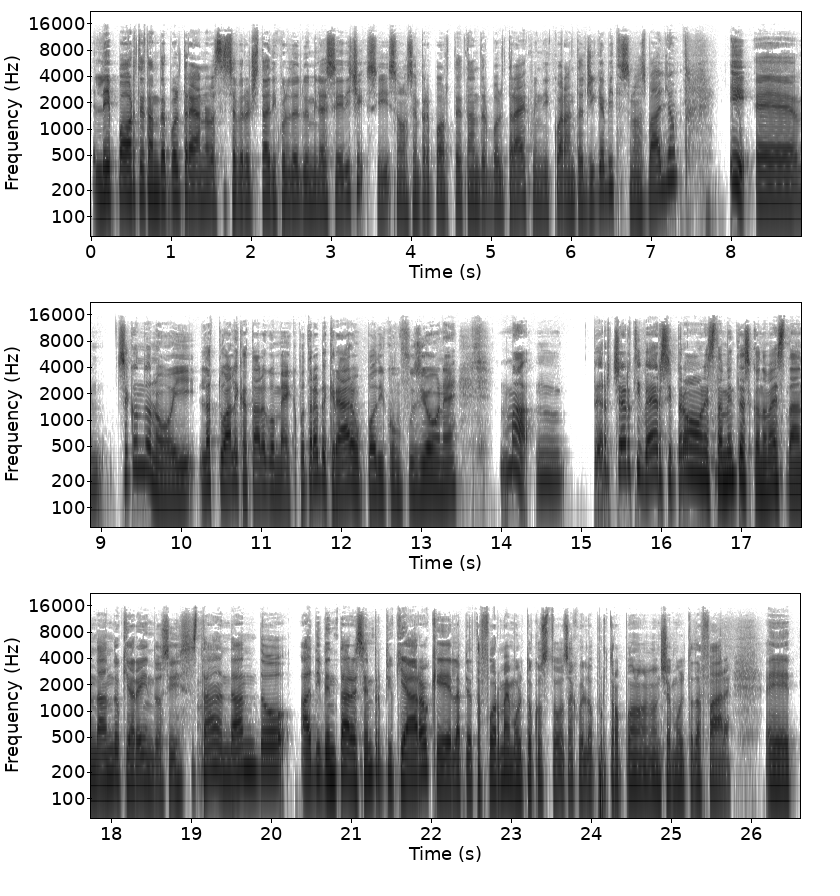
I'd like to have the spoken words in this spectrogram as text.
le porte Thunderbolt 3 hanno la stessa velocità di quello del 2016. Sì, sono sempre porte Thunderbolt 3, quindi 40 gigabit se non sbaglio. E eh, secondo noi l'attuale catalogo Mac potrebbe creare un po' di confusione, ma mh, mm, per certi versi, però, onestamente, secondo me sta andando chiarendosi. Sta andando a diventare sempre più chiaro che la piattaforma è molto costosa. Quello purtroppo non c'è molto da fare. E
